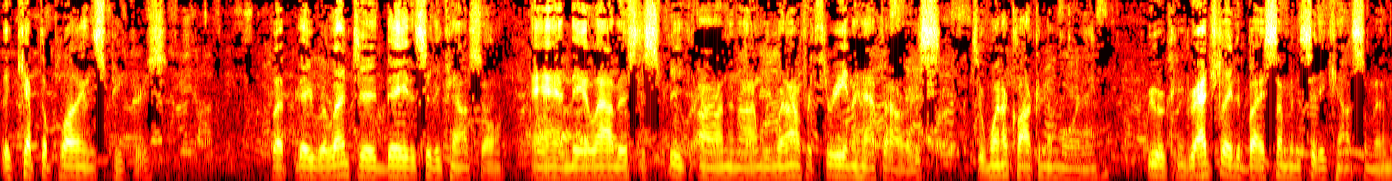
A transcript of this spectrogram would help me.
They kept applauding the speakers, but they relented. They, the city council, and they allowed us to speak on and on. We went on for three and a half hours to one o'clock in the morning. We were congratulated by some of the city councilmen,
